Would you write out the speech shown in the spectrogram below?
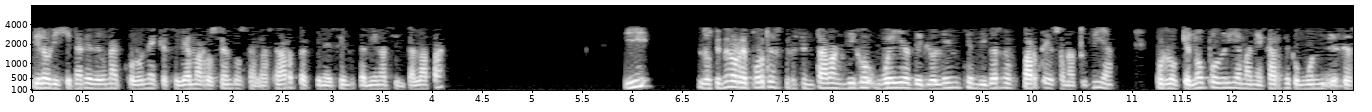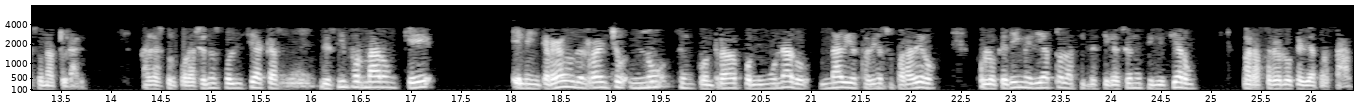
era originaria de una colonia que se llama Rosendo Salazar, perteneciente también a Cintalapa, y los primeros reportes presentaban, dijo, huellas de violencia en diversas partes de su anatomía, por lo que no podría manejarse como un deceso natural. A las corporaciones policíacas les informaron que el encargado del rancho no se encontraba por ningún lado, nadie sabía su paradero, por lo que de inmediato las investigaciones iniciaron para saber lo que había pasado.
